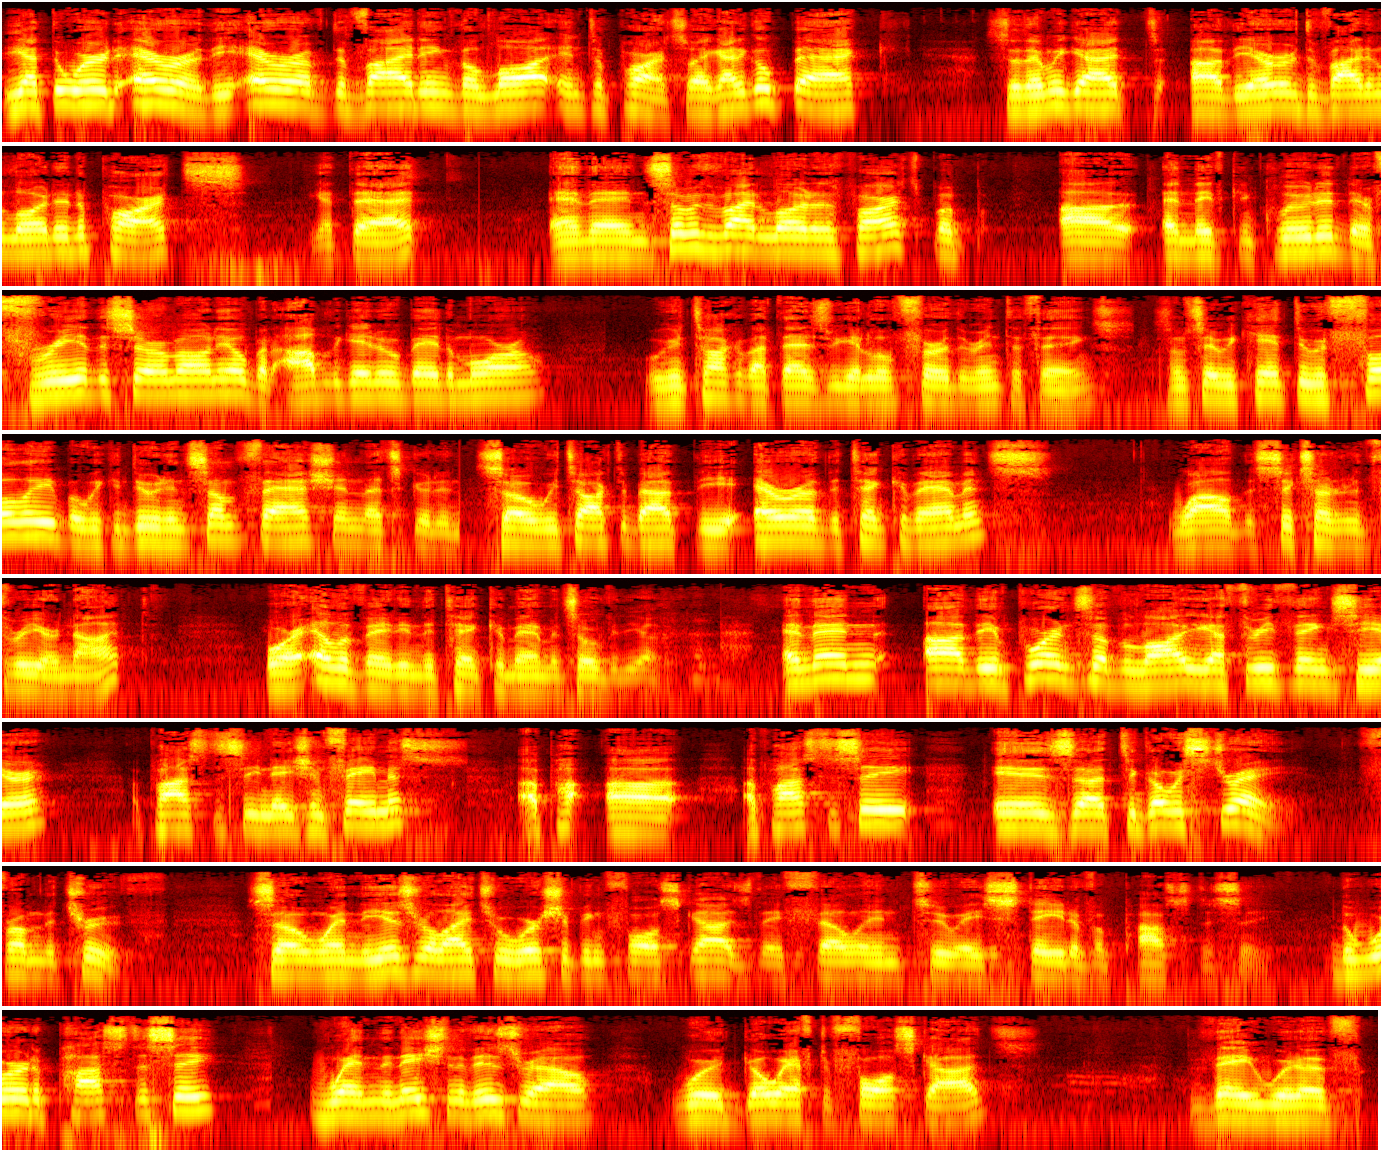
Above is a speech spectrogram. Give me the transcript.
You got the word error, the error of dividing the law into parts. So I got to go back. So then we got uh, the error of dividing the law into parts. You got that. And then some have divided law into parts, but uh, and they've concluded they're free of the ceremonial, but obligated to obey the moral. We're going to talk about that as we get a little further into things. Some say we can't do it fully, but we can do it in some fashion. That's good. Enough. So we talked about the error of the Ten Commandments, while the 603 are not, or elevating the Ten Commandments over the other. And then uh, the importance of the law. You got three things here: apostasy, nation famous. Ap- uh, apostasy is uh, to go astray from the truth. So when the Israelites were worshiping false gods, they fell into a state of apostasy. The word apostasy, when the nation of Israel would go after false gods, they would have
